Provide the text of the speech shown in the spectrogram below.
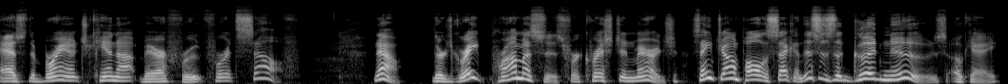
as the branch cannot bear fruit for itself. Now, there's great promises for Christian marriage. St. John Paul II, this is the good news, okay?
